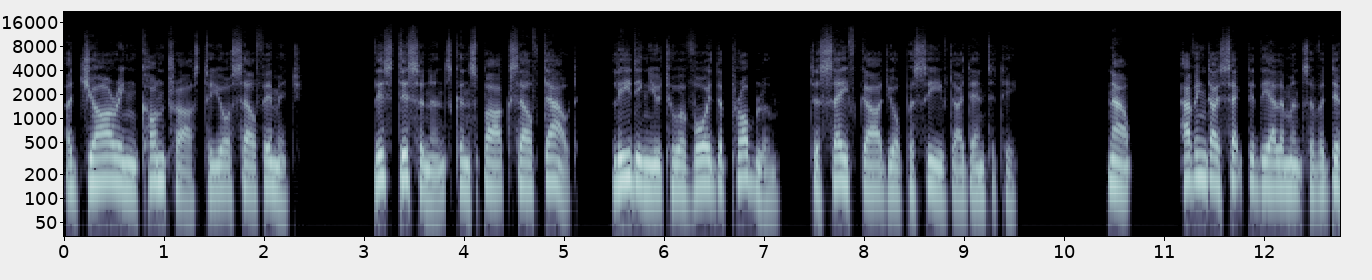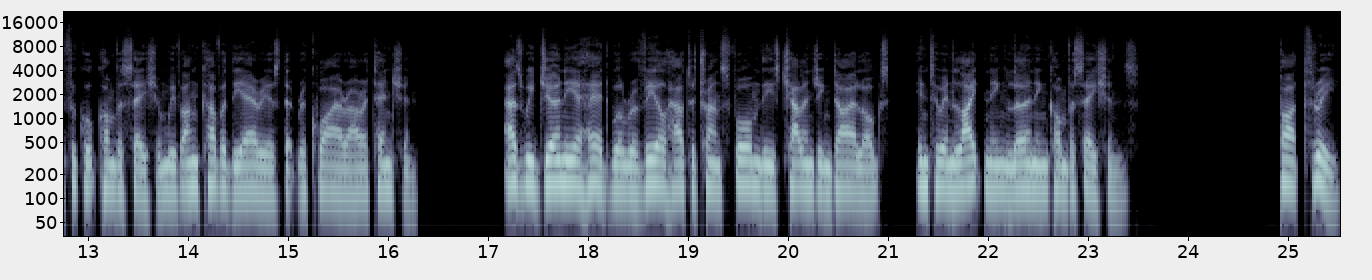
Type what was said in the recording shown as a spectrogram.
a jarring contrast to your self image. This dissonance can spark self doubt, leading you to avoid the problem to safeguard your perceived identity. Now, having dissected the elements of a difficult conversation, we've uncovered the areas that require our attention. As we journey ahead, we'll reveal how to transform these challenging dialogues into enlightening learning conversations. Part 3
